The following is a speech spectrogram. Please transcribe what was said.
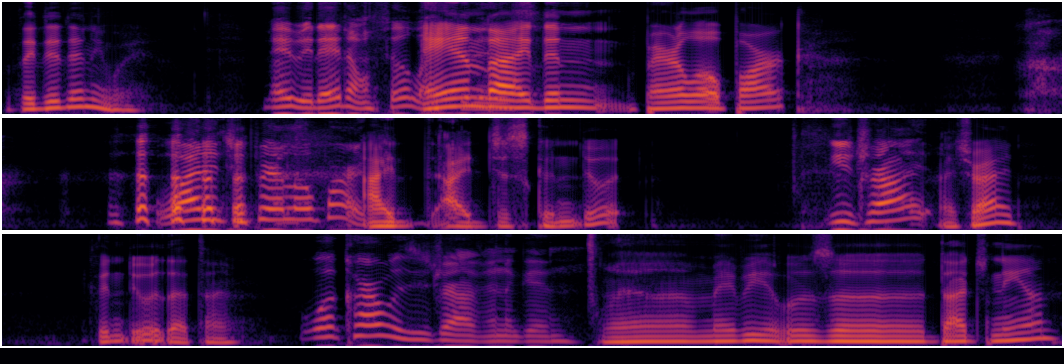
but they did anyway Maybe they don't feel like. it and I didn't parallel park Why did you parallel park? I I just couldn't do it you tried. I tried couldn't do it that time What car was you driving again? uh maybe it was a Dodge Neon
